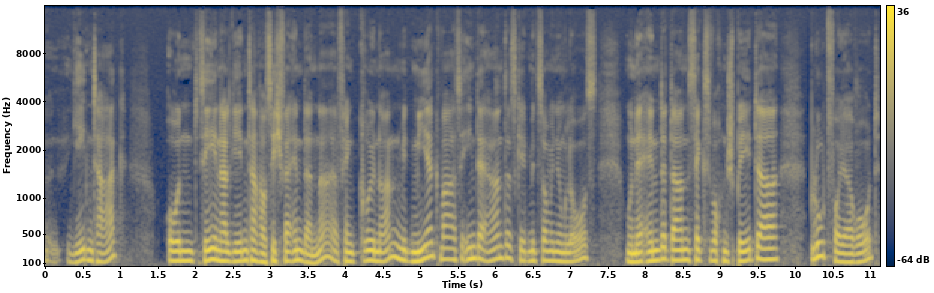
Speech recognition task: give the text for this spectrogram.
äh, jeden Tag und sehe ihn halt jeden Tag auch sich verändern. Ne? Er fängt grün an, mit mir quasi in der Ernte, es geht mit Sauvignon los und er endet dann sechs Wochen später blutfeuerrot.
